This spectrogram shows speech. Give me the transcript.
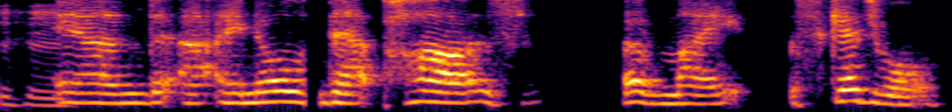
Mm-hmm. And I know that pause of my schedule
